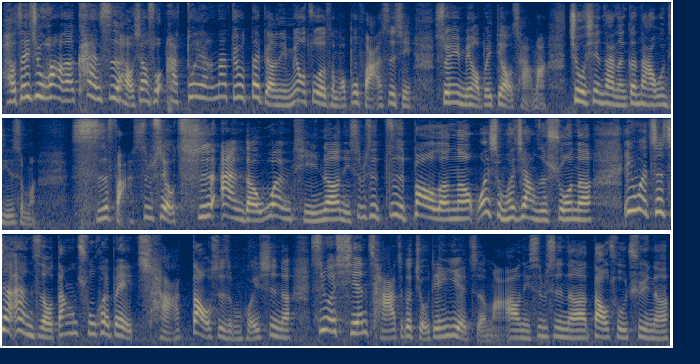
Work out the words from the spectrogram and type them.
好，这句话呢，看似好像说啊，对啊，那就代表你没有做了什么不法的事情，所以没有被调查嘛。结果现在呢，更大的问题是什么？司法是不是有吃案的问题呢？你是不是自爆了呢？为什么会这样子说呢？因为这件案子哦，当初会被查到是怎么回事呢？是因为先查这个酒店业者嘛，啊，你是不是呢到处去呢，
